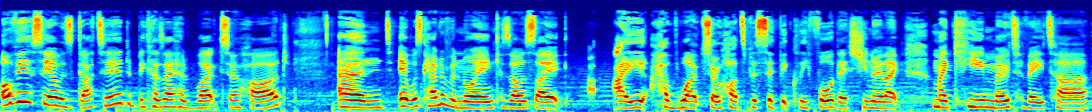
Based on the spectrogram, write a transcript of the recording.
obviously, I was gutted because I had worked so hard. And it was kind of annoying because I was like, I have worked so hard specifically for this, you know, like my key motivator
